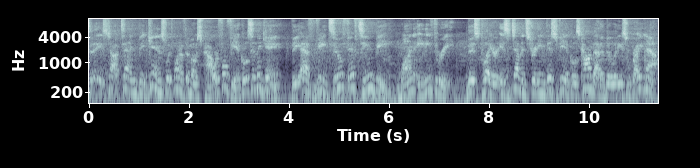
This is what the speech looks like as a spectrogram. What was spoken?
Today's top 10 begins with one of the most powerful vehicles in the game, the FV215B 183. This player is demonstrating this vehicle's combat abilities right now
